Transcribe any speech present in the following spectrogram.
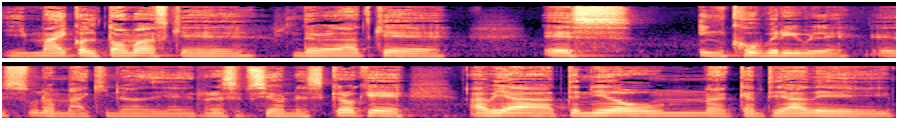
Y Michael Thomas, que de verdad que es incubrible, es una máquina de recepciones. Creo que había tenido una cantidad de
